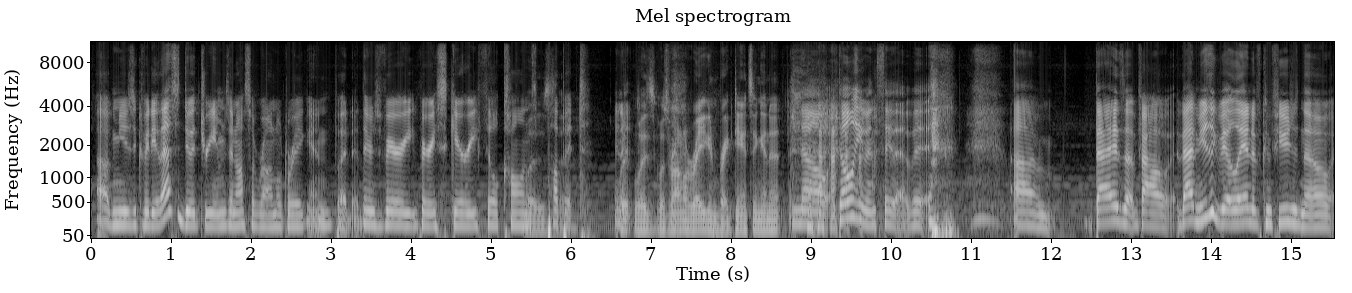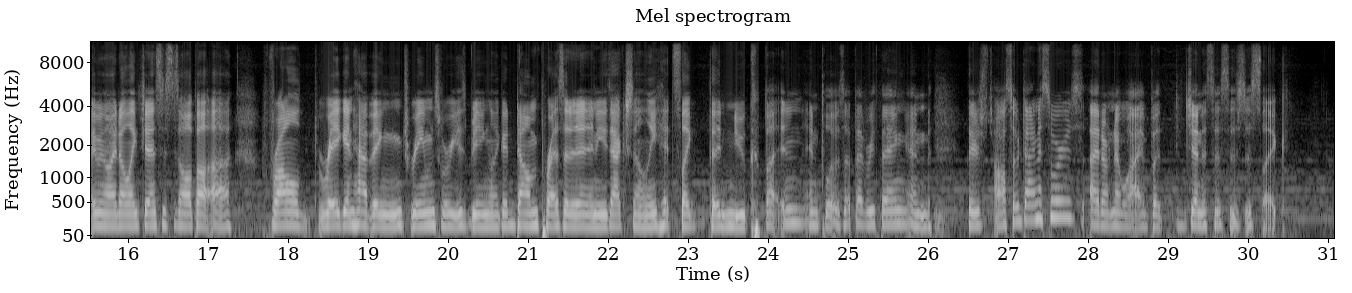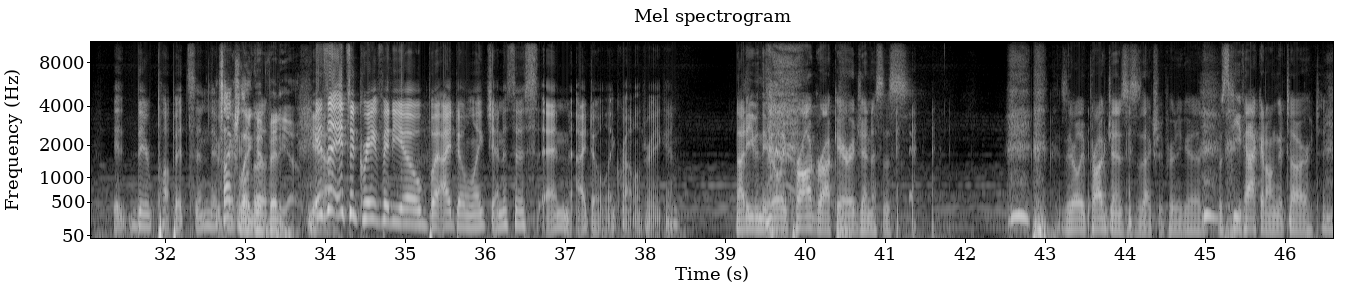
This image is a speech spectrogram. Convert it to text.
uh, music video that has to do with dreams and also Ronald Reagan. But there's very very scary Phil Collins Was, uh, puppet it. was was Ronald Reagan breakdancing in it? No, don't even say that. But um, that is about that music video, Land of Confusion. Though, even though I don't like Genesis, is all about uh, Ronald Reagan having dreams where he's being like a dumb president and he accidentally hits like the nuke button and blows up everything. And there's also dinosaurs. I don't know why, but Genesis is just like. It, they're puppets and they're It's actually a Well, good video. Yeah. it's a it's a great video, but I don't like Genesis and I don't like Ronald Reagan. Not even the early prog rock era Genesis. the early prog Genesis is actually pretty good. With Steve Hackett on guitar too.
